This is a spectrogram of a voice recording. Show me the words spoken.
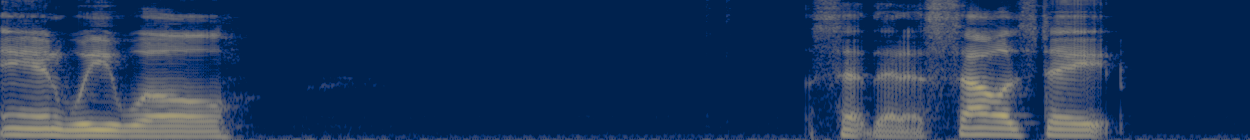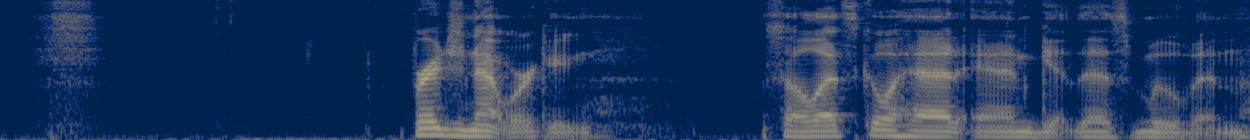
And we will set that as solid state. Bridge networking. So let's go ahead and get this moving.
